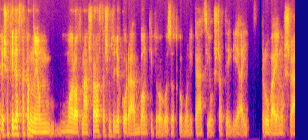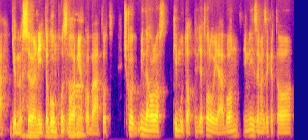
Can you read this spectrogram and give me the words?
És a Fidesznek nem nagyon maradt más választás, mint hogy a korábban kidolgozott kommunikációs stratégiáit próbálja most rá gyömöszölni, itt a gombhoz varni a kabátot. És akkor mindenhol azt kimutatni, hogy hát valójában én nézem ezeket a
